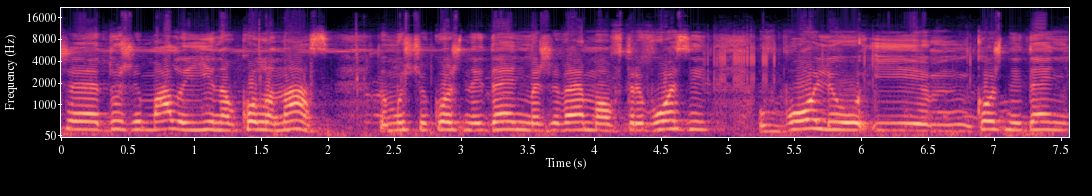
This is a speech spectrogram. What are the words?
більше дуже мало її навколо нас, тому що кожен день ми живемо в тривозі, в болю, і кожен день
